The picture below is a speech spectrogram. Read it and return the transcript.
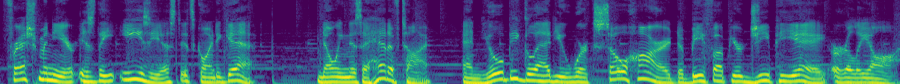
freshman year is the easiest it's going to get. Knowing this ahead of time, and you'll be glad you worked so hard to beef up your GPA early on.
